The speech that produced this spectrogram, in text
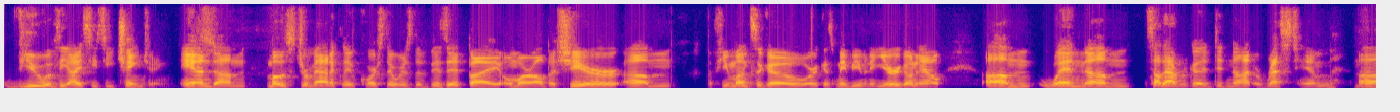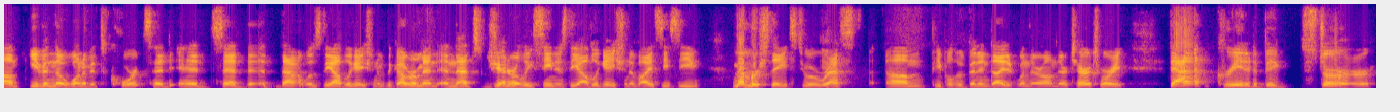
view of the ICC changing, and um, most dramatically, of course, there was the visit by Omar al Bashir um, a few months ago, or I guess maybe even a year ago now, um, when um, South Africa did not arrest him, mm-hmm. Um, even though one of its courts had had said that that was the obligation of the government, and that's generally seen as the obligation of ICC member states to arrest um, people who've been indicted when they're on their territory. That created a big stir.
